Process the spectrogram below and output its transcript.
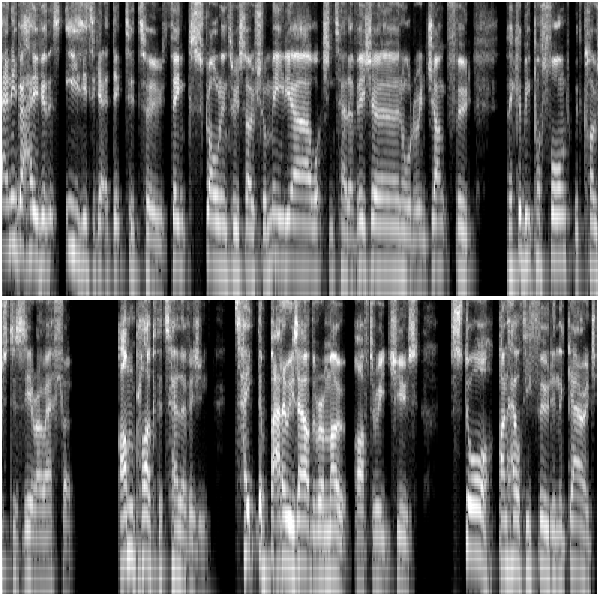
Any behavior that's easy to get addicted to, think scrolling through social media, watching television, ordering junk food, they can be performed with close to zero effort. Unplug the television, take the batteries out of the remote after each use, store unhealthy food in the garage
